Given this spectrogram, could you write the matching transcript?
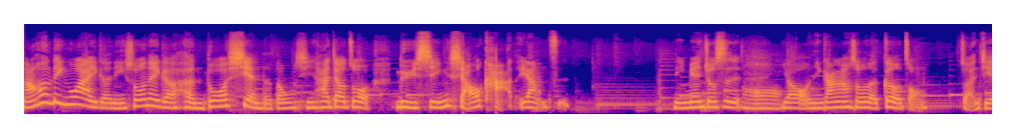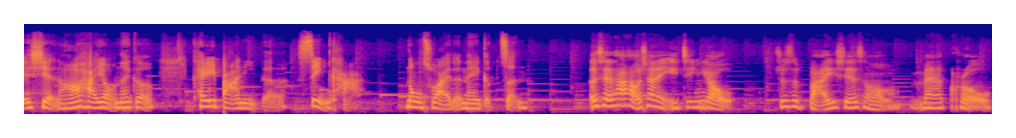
然后另外一个，你说那个很多线的东西，它叫做旅行小卡的样子，里面就是有你刚刚说的各种转接线，然后还有那个可以把你的 SIM 卡弄出来的那个针，而且它好像已经有就是把一些什么 macro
